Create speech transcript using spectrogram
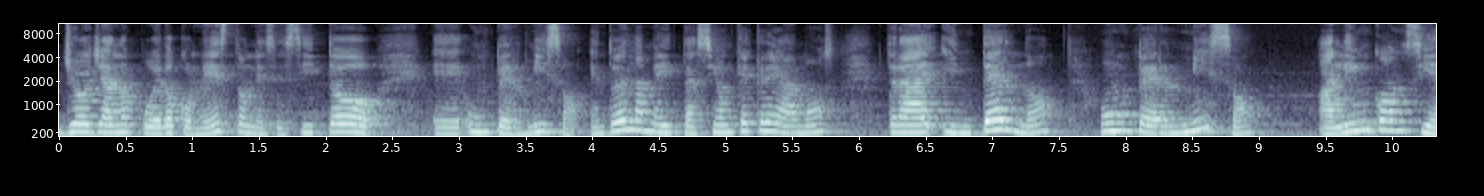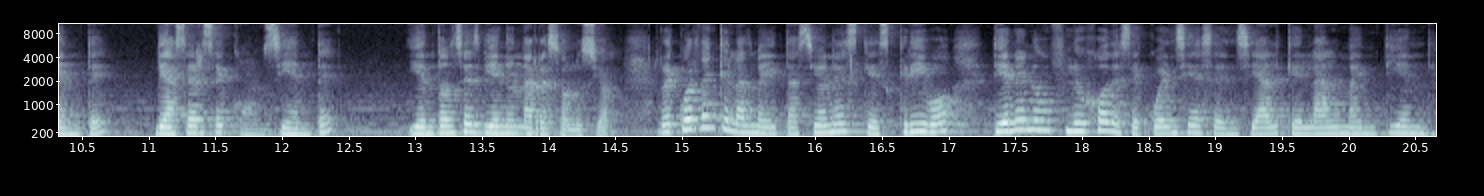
Yo ya no puedo con esto, necesito eh, un permiso. Entonces la meditación que creamos trae interno un permiso al inconsciente de hacerse consciente y entonces viene una resolución. Recuerden que las meditaciones que escribo tienen un flujo de secuencia esencial que el alma entiende.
